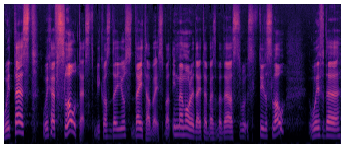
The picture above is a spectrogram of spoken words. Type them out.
we test, we have slow test because they use database, but in-memory database, but they are still slow with the,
